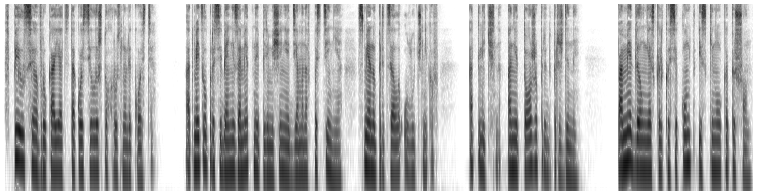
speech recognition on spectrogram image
Впился в рукоять с такой силой, что хрустнули кости. Отметил про себя незаметное перемещение демонов по стене — смену прицела у лучников. Отлично, они тоже предупреждены. Помедлил несколько секунд и скинул капюшон.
